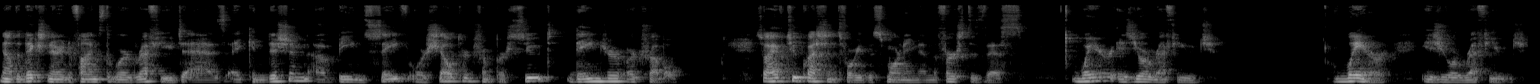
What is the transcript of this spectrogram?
Now, the dictionary defines the word refuge as a condition of being safe or sheltered from pursuit, danger, or trouble. So, I have two questions for you this morning, and the first is this Where is your refuge? Where is your refuge?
